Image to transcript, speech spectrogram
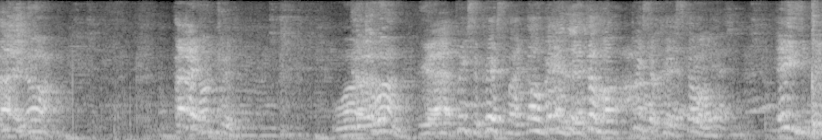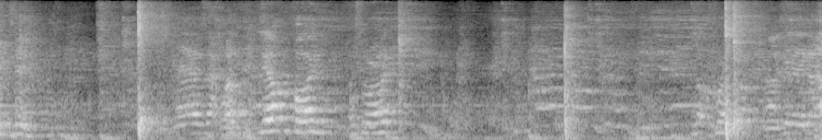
Hey. Hey. 100. 101. Yeah, piece of piss, mate. Go on, get. Come on, piece of piss. Come on. Easy peasy. How's that one? Yeah, I'm fine. That's all right. Not a problem. Right, give it a go.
